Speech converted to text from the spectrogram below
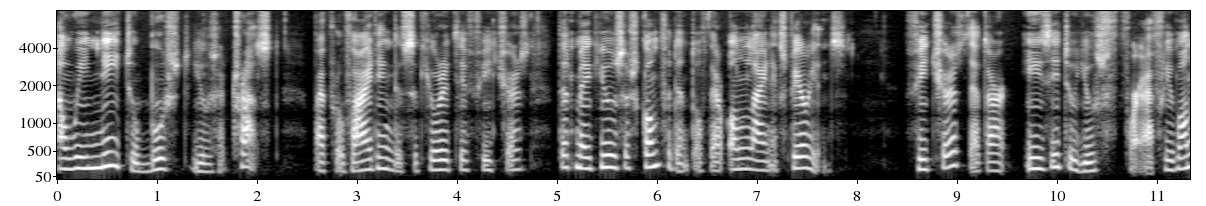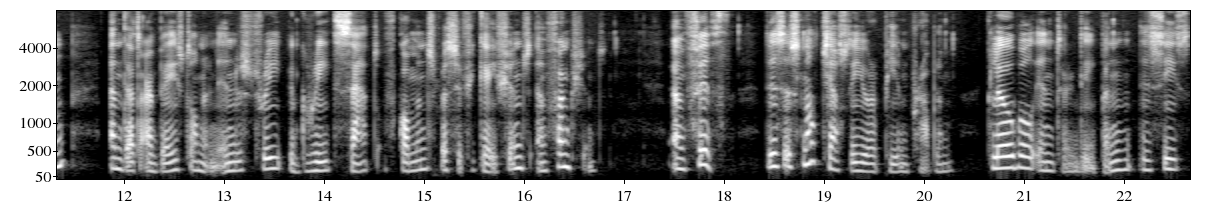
And we need to boost user trust by providing the security features that make users confident of their online experience. Features that are easy to use for everyone and that are based on an industry-agreed set of common specifications and functions. And fifth, this is not just a European problem. Global interdependencies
